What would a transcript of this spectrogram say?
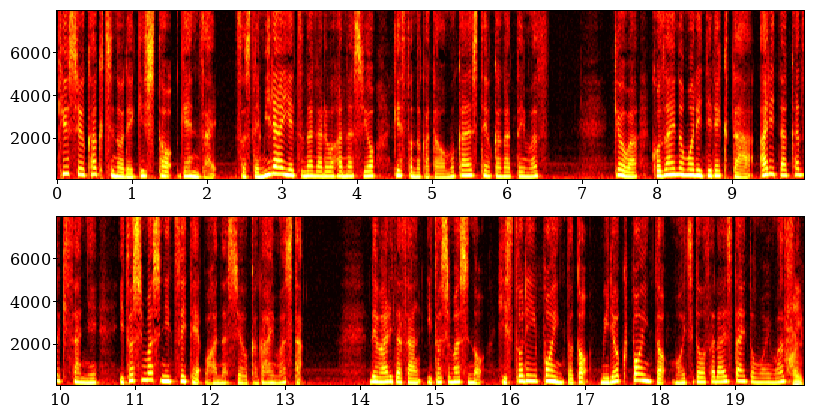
九州各地の歴史と現在そして未来へつながるお話をゲストの方をお迎えして伺っています。今日は小材の森ディレクター有田和樹さんに糸島市についてお話を伺いました。では有田さん糸島市のヒストリーポイントと魅力ポイントもう一度おさらいしたいと思います。はい、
